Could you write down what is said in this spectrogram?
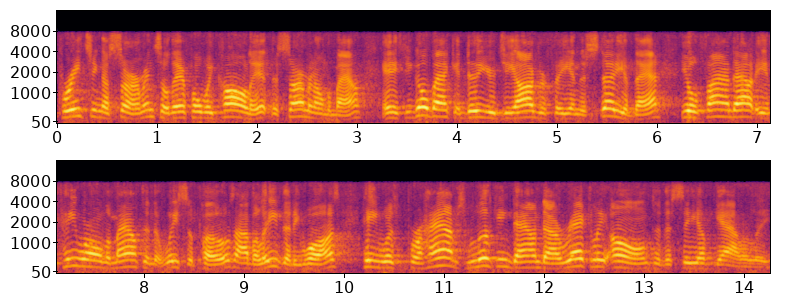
preaching a sermon, so therefore we call it the Sermon on the Mount. And if you go back and do your geography and the study of that, you'll find out if he were on the mountain that we suppose, I believe that he was, he was perhaps looking down directly on to the Sea of Galilee.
